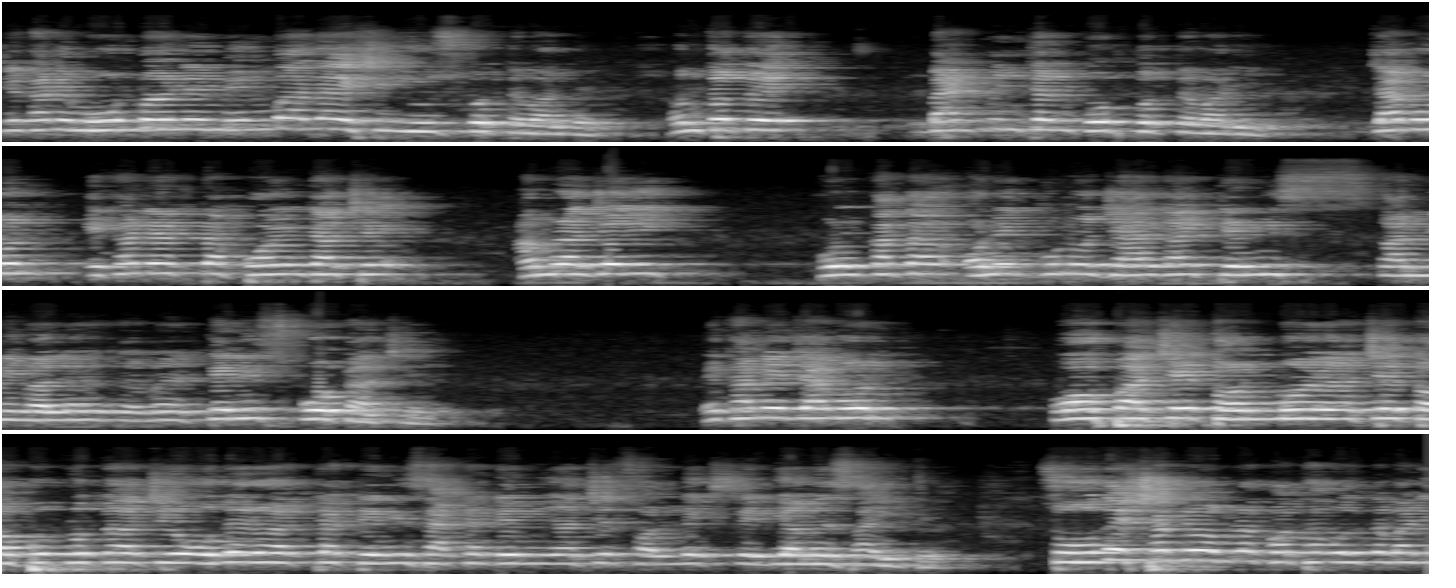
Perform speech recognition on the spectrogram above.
যেখানে মোহনবাগানের মেম্বাররা এসে ইউজ করতে পারবে। অন্তত ব্যাডমিন্টন কোর্ট করতে পারি। যেমন এখানে একটা পয়েন্ট আছে, আমরা যদি কলকাতার অনেকগুলো জায়গায় টেনিস কার্নিভালের টেনিস কোর্ট আছে। এখানে যেমন পপ আছে, তন্ময় আছে তপব্রত আছে, ওদেরও একটা টেনিস একাডেমি আছে সল্টলেক স্টেডিয়ামের সাইডে তো ওদের সাথেও আমরা কথা বলতে পারি,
